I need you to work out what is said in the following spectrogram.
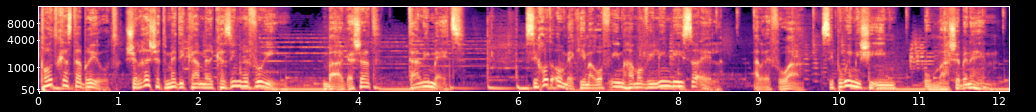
פודקאסט הבריאות של רשת מדיקה מרכזים רפואיים, בהגשת טלי מצ. שיחות עומק עם הרופאים המובילים בישראל, על רפואה, סיפורים אישיים ומה שביניהם.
